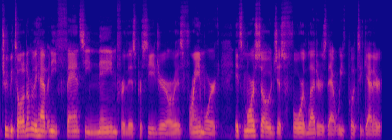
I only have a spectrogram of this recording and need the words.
truth be told, I don't really have any fancy name for this procedure or this framework. It's more so just four letters that we've put together.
